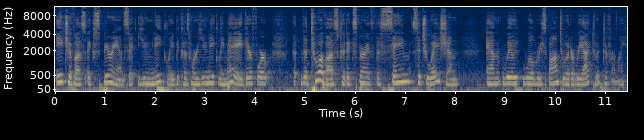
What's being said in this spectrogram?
each of us experience it uniquely because we're uniquely made. Therefore, the two of us could experience the same situation, and we will respond to it or react to it differently.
